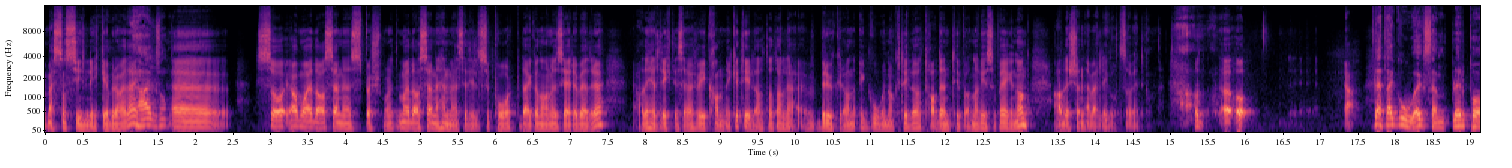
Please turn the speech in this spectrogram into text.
mest sannsynlig ikke er bra i deg. Ja, ikke sant? Eh, så ja, må jeg da sende spørsmål, må jeg da sende henvendelse til support der jeg kan analysere bedre? Ja, det er helt riktig, for vi kan ikke tillate at alle brukerne er gode nok til å ta den type analyse på egen hånd. Ja, det skjønner jeg veldig godt, sa vedkommende. Og, og, ja, Dette er gode eksempler på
